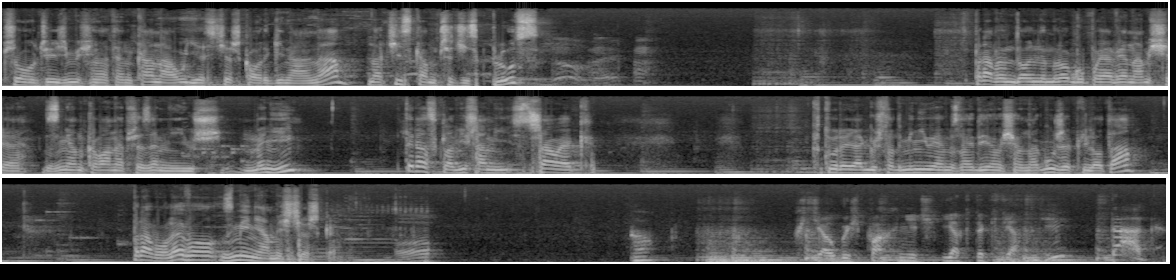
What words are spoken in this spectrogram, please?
przełączyliśmy się na ten kanał i jest ścieżka oryginalna. Naciskam przycisk plus. W prawym dolnym rogu pojawia nam się zmiankowane przeze mnie już menu. Teraz klawiszami strzałek, które jak już nadmieniłem znajdują się na górze pilota. Prawo, lewo zmieniamy ścieżkę. Ko. Chciałbyś pachnieć jak te kwiatki? Tak,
